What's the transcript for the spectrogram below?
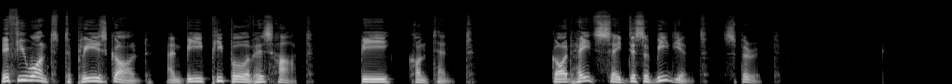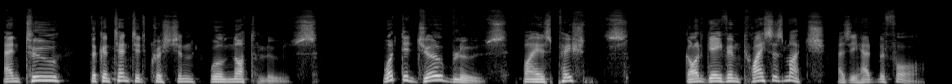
If you want to please God and be people of his heart, be content. God hates a disobedient spirit. And two, the contented Christian will not lose. What did Job lose by his patience? God gave him twice as much as he had before.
